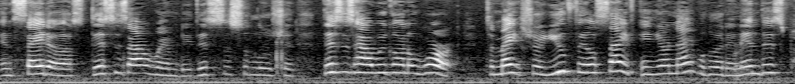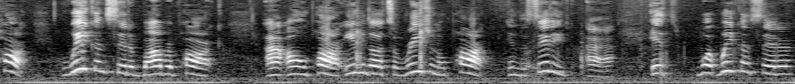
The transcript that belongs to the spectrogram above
and say to us, This is our remedy, this is a solution, this is how we're going to work to make sure you feel safe in your neighborhood and in this park. We consider Barber Park our own park, even though it's a regional park in the city eye. It's what we consider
